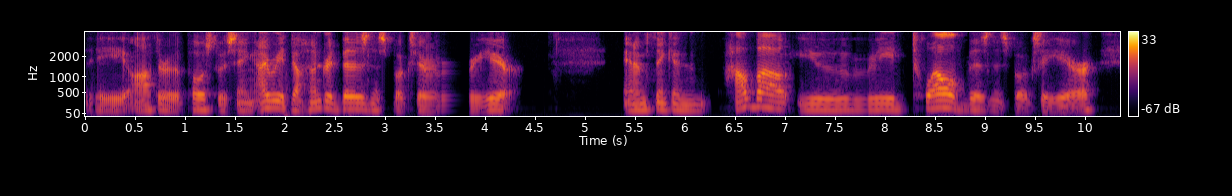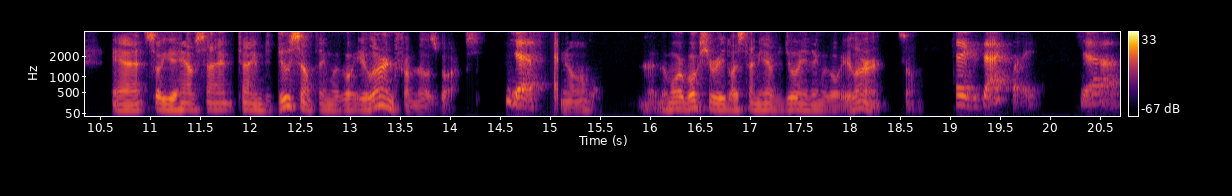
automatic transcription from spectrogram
the author of the post was saying, I read 100 business books every year. And I'm thinking, how about you read 12 business books a year? And so you have time to do something with what you learned from those books. Yes. You know, the more books you read, less time you have to do anything with what you learn. So exactly. Yeah.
